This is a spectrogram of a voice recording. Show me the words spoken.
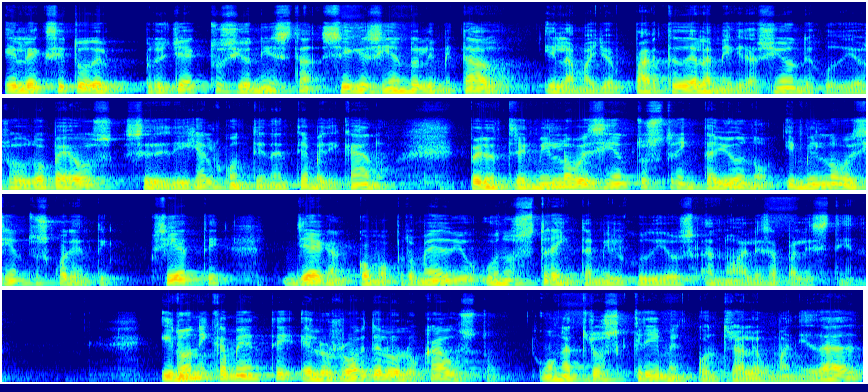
El éxito del proyecto sionista sigue siendo limitado y la mayor parte de la migración de judíos europeos se dirige al continente americano, pero entre 1931 y 1947 llegan como promedio unos 30.000 judíos anuales a Palestina. Irónicamente, el horror del holocausto, un atroz crimen contra la humanidad,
